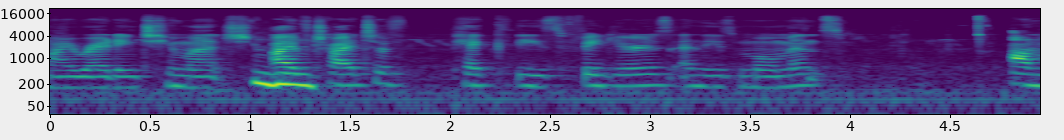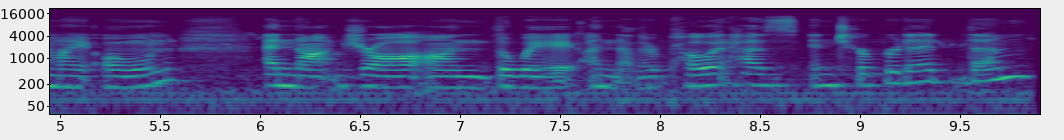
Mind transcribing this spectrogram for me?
my writing too much. Mm-hmm. I've tried to pick these figures and these moments on my own and not draw on the way another poet has interpreted them.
